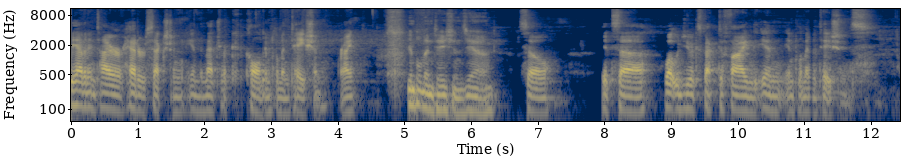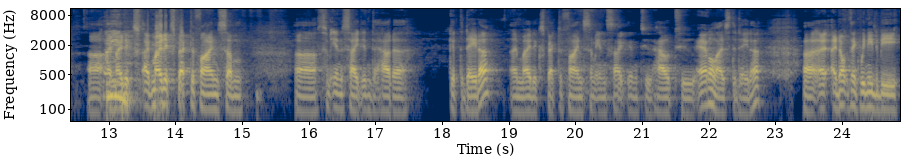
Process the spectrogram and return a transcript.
we have an entire header section in the metric called implementation, right? Implementations, yeah. So it's uh, what would you expect to find in implementations? Uh, I, I might ex- I might expect to find some uh, some insight into how to get the data. I might expect to find some insight into how to analyze the data. Uh, I, I don't think we need to be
